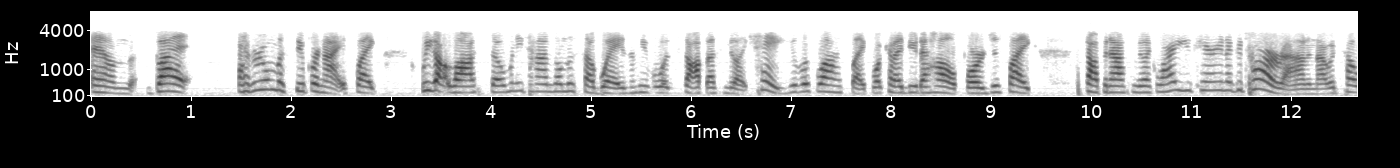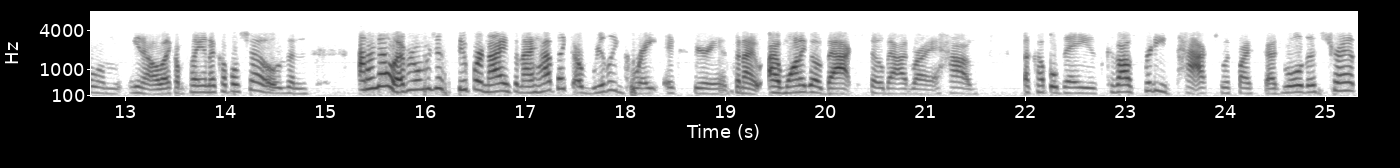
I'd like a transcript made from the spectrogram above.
Um, but everyone was super nice. Like we got lost so many times on the subways and people would stop us and be like, Hey, you look lost, like what can I do to help? Or just like stop and ask me like, Why are you carrying a guitar around? And I would tell them, you know, like I'm playing a couple shows and I don't know. Everyone was just super nice, and I had like a really great experience. And I I want to go back so bad where I have a couple days because I was pretty packed with my schedule this trip,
